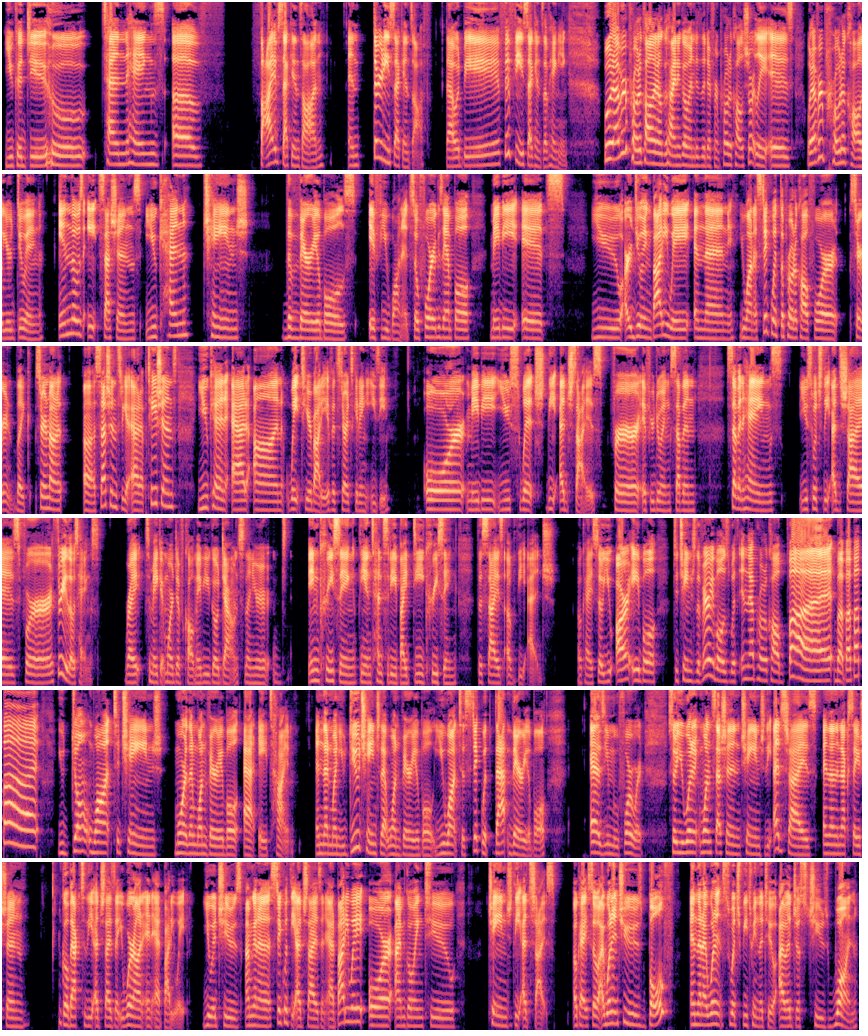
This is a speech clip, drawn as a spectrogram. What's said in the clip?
You could do 10 hangs of five seconds on and 30 seconds off. That would be 50 seconds of hanging. Whatever protocol, and I'll kind of go into the different protocols shortly, is whatever protocol you're doing in those eight sessions, you can change the variables if you wanted. So, for example, maybe it's you are doing body weight and then you want to stick with the protocol for certain like certain amount of uh, sessions to get adaptations you can add on weight to your body if it starts getting easy. Or maybe you switch the edge size for if you're doing seven seven hangs you switch the edge size for three of those hangs right? To make it more difficult. Maybe you go down. So then you're increasing the intensity by decreasing the size of the edge. Okay, so you are able to change the variables within that protocol, but, but, but, but, but, you don't want to change more than one variable at a time. And then when you do change that one variable, you want to stick with that variable as you move forward. So you wouldn't one session change the edge size and then the next session go back to the edge size that you were on and add body weight. You would choose, I'm going to stick with the edge size and add body weight, or I'm going to change the edge size. Okay, so I wouldn't choose both and then I wouldn't switch between the two. I would just choose one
